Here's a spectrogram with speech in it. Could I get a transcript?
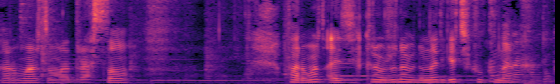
фармарз омад рассом фармарз айзиқира уже намедона дига чӣ кукунад Чи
